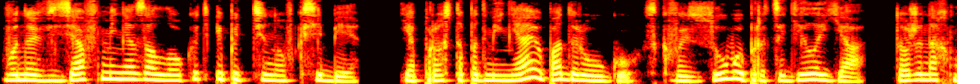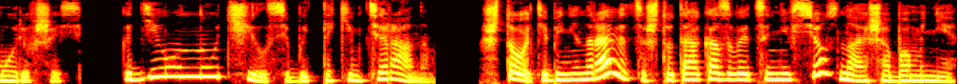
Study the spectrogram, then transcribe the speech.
вновь взяв меня за локоть и подтянув к себе. «Я просто подменяю подругу», — сквозь зубы процедила я, тоже нахмурившись. «Где он научился быть таким тираном?» «Что, тебе не нравится, что ты, оказывается, не все знаешь обо мне?»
